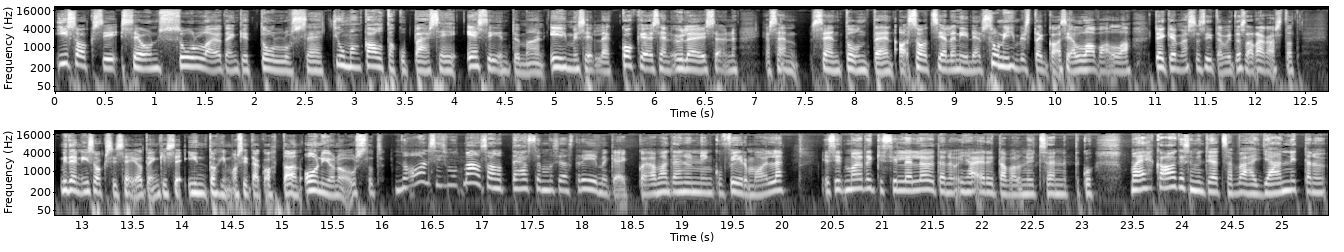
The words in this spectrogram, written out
isoksi se on sulla jotenkin tullut se, että Juman kautta kun pääsee esiintymään ihmisille, kokee sen yleisön ja sen, sen tunteen, sä oot siellä niiden sun ihmisten kanssa siellä lavalla tekemässä sitä, mitä sä rakastat. Miten isoksi se jotenkin se intohimo sitä kohtaan on jo noussut? No on siis, mutta mä oon saanut tehdä semmoisia striimikeikkoja. Mä oon tehnyt niin kuin firmoille. Ja sit mä oon jotenkin silleen löytänyt ihan eri tavalla nyt sen, että kun mä ehkä aikaisemmin tiedän, että sä vähän jännittänyt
